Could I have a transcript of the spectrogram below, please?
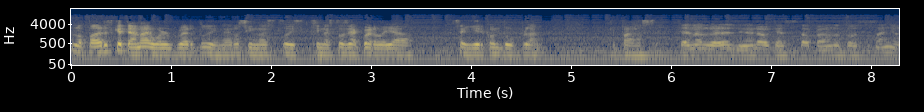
Lo padre es que te van a devolver tu dinero si no, estoy, si no estás de acuerdo ya seguir con tu plan que pagaste. Te van a volver el dinero que has estado pagando todos estos años.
